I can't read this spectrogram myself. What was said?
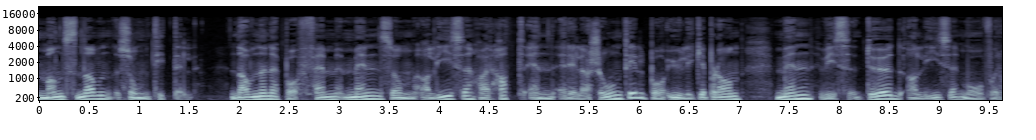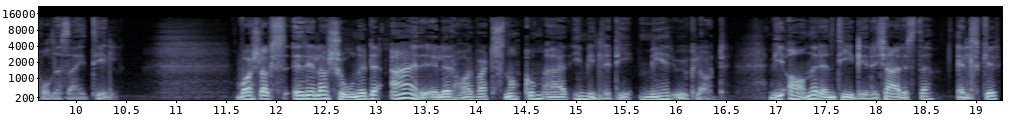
mannsnavn som tittel navnene på fem menn som Alice har hatt en relasjon til på ulike plan, men hvis død Alice må forholde seg til. Hva slags relasjoner det er eller har vært snakk om, er imidlertid mer uklart. Vi aner en tidligere kjæreste, elsker.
